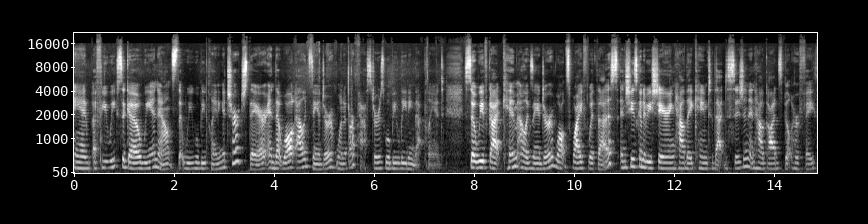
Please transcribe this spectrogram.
and a few weeks ago, we announced that we will be planting a church there, and that Walt Alexander, one of our pastors, will be leading that plant. So we've got Kim Alexander, Walt's wife, with us, and she's going to be sharing how they came to that decision and how God's built her faith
